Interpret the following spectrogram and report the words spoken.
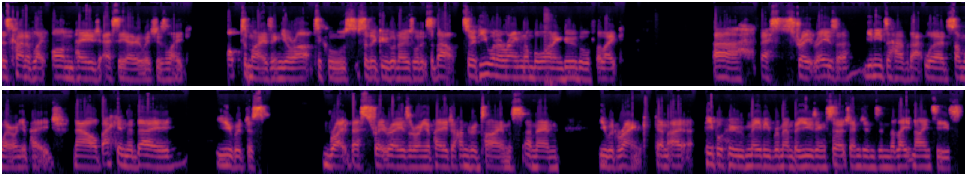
there's kind of like on page SEO, which is like optimizing your articles so that Google knows what it's about. So if you want to rank number one in Google for like uh, best straight razor, you need to have that word somewhere on your page. Now, back in the day, you would just write best straight razor on your page a hundred times and then you would rank. And I, people who maybe remember using search engines in the late 90s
